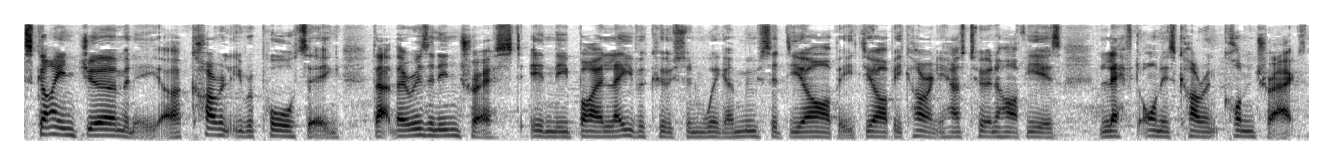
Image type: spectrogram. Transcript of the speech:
Sky in Germany are currently reporting that there is an interest in the Bayer Leverkusen winger Moussa Diaby. Diaby currently has two and a half years left on his current contract.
